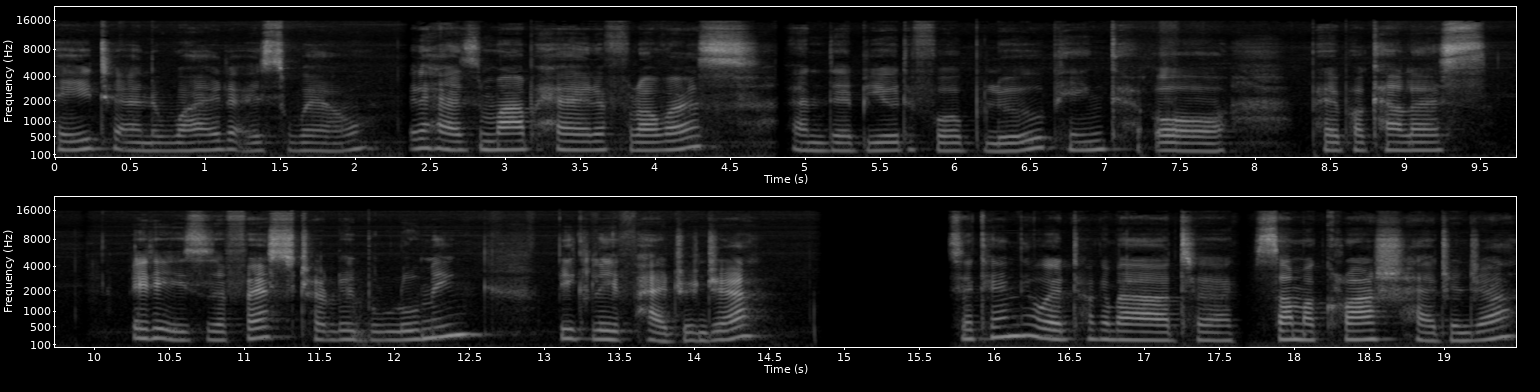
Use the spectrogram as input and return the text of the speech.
height and wide as well. It has mop head flowers and the beautiful blue, pink, or purple colors. It is the first blooming big leaf hydrangea. Second, we'll talk about uh, summer crush hydrangea.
